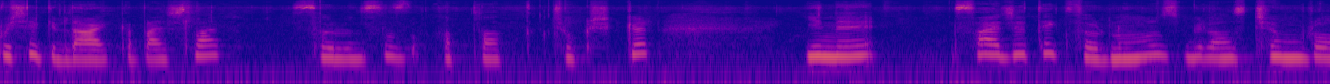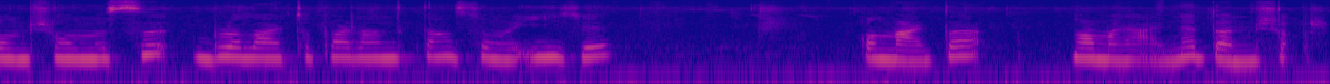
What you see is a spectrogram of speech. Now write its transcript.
Bu şekilde arkadaşlar sorunsuz atlattık çok şükür. Yine sadece tek sorunumuz biraz çamur olmuş olması. Buralar toparlandıktan sonra iyice onlar da normal haline dönmüş olur.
